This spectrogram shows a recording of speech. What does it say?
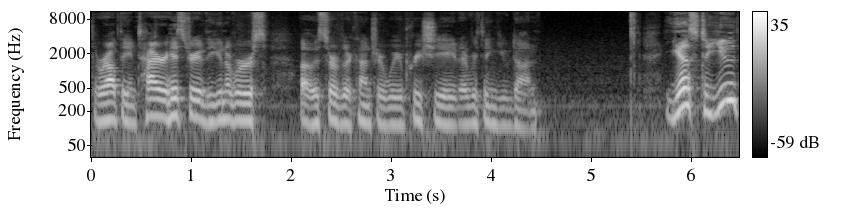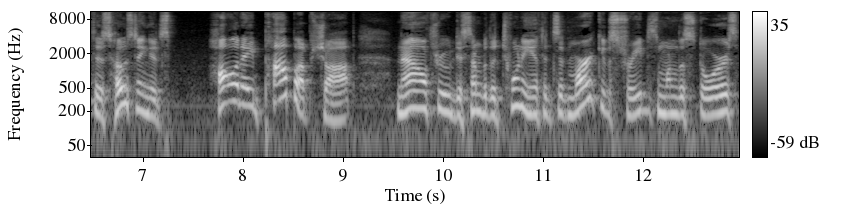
throughout the entire history of the universe uh, who served their country. We appreciate everything you've done. Yes to Youth is hosting its holiday pop up shop now through December the 20th. It's at Market Street, it's in one of the stores.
